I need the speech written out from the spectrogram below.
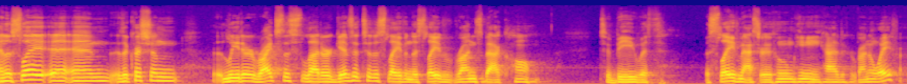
And the, slave, and the Christian leader writes this letter, gives it to the slave, and the slave runs back home to be with the slave master whom he had run away from.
